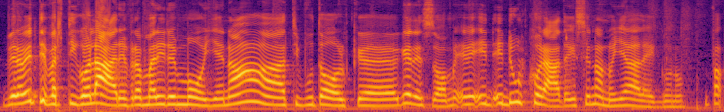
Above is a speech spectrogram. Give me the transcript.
veramente particolare fra marito e moglie, no? A TV Talk, eh, che ne so, ed- edulcorate, che se no non gliela leggono. Fa-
